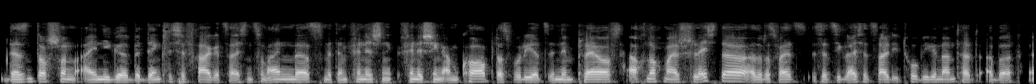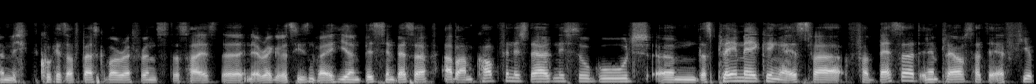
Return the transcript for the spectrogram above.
da sind doch schon einige bedenkliche Fragezeichen. Zum einen das mit dem Finishing, Finishing am Korb, das wurde jetzt in den Playoffs auch nochmal schlechter. Also das war jetzt, ist jetzt die gleiche Zahl, die Tobi genannt hat, aber ähm, ich gucke jetzt auf Basketball Reference, das heißt, äh, in der Regular Season war er hier ein bisschen besser, aber am Korb finisht er halt nicht so gut. Ähm, das Playmaking, er ist zwar verbessert, in den Playoffs hatte er 4,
